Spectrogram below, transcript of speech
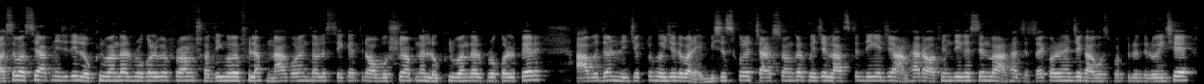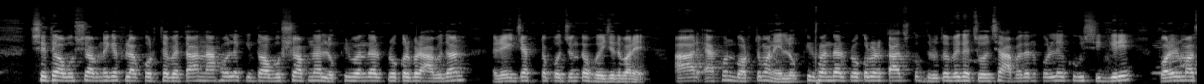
পাশাপাশি আপনি যদি লক্ষ্মীর ভান্ডার প্রকল্পের ফর্ম সঠিকভাবে ফিল না করেন, তাহলে সেক্ষেত্রে অবশ্যই আপনার লক্ষ্মীর ভান্ডার প্রকল্পের আবেদন রিজেক্ট হয়ে যেতে পারে। বিশেষ করে চার সংখ্যার পেজের লাস্টের দিকে যে আধার অথেন্টিকেশন বা আধার যাচাই করেন যে কাগজপত্রটি রয়েছে, সেটি অবশ্যই আপনাকে ফিল করতে হবে। তা না হলে কিন্তু অবশ্যই আপনার লক্ষ্মীর ভান্ডার প্রকল্পের আবেদন রিজেক্ট পর্যন্ত হয়ে যেতে পারে। আর এখন বর্তমানে লক্ষ্মীর ভান্ডার প্রকল্পের কাজ খুব দ্রুত বেগে চলছে। আবেদন করলে খুবই শিগগিরই পরের মাস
